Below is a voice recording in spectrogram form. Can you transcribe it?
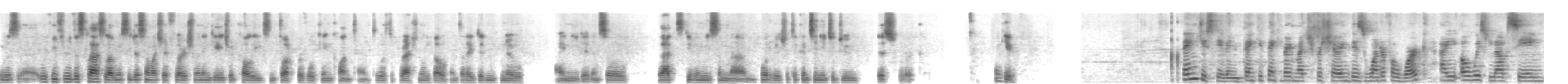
it was uh, working through this class allowed me to see just how much I flourish when engaged with colleagues in thought-provoking content. It was the professional development that I didn't know I needed. And so that's given me some um, motivation to continue to do this work. Thank you. Thank you, Stephen. Thank you. Thank you very much for sharing this wonderful work. I always love seeing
